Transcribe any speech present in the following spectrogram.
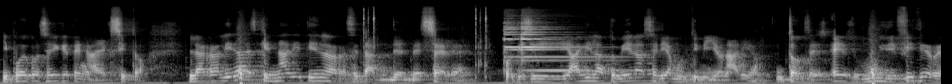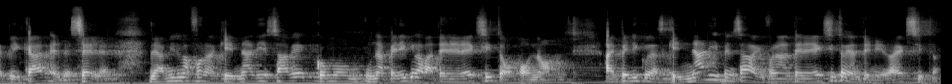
y puede conseguir que tenga éxito. La realidad es que nadie tiene la receta del bestseller porque si alguien la tuviera sería multimillonario. Entonces es muy difícil replicar el bestseller. De la misma forma que nadie sabe cómo una película va a tener éxito o no. Hay películas que nadie pensaba que fueran a tener éxito y han tenido éxito.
